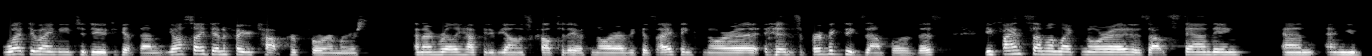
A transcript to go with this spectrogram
What do I need to do to get them? You also identify your top performers. And I'm really happy to be on this call today with Nora because I think Nora is a perfect example of this. You find someone like Nora who's outstanding and, and you,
